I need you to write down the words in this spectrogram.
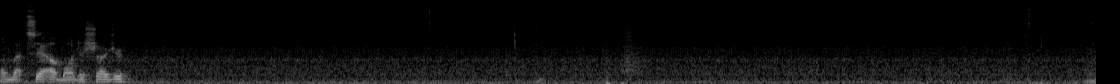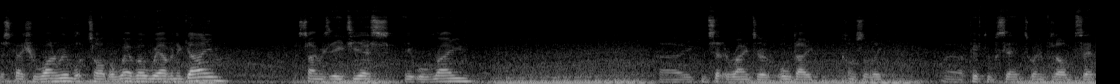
on that setup I just showed you Case you're wondering what type of weather we have in the game, same as ETS, it will rain. Uh, you can set the rain to all day, constantly, 50%, 25%,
